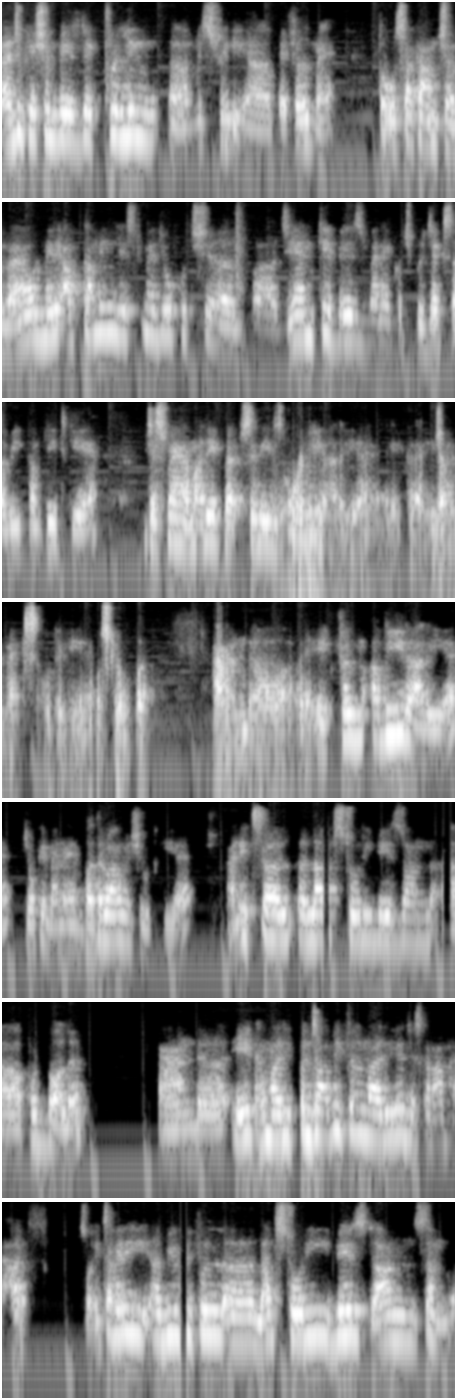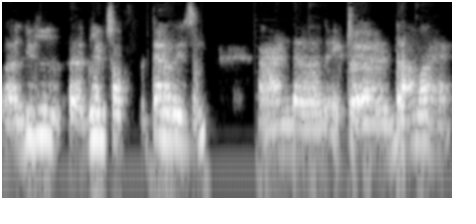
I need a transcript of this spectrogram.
एजुकेशन बेस्ड एक थ्रिलिंग मिस्ट्री पे फ़िल्म है। तो उसका काम चल रहा है और मेरे अपकमिंग लिस्ट में जो कुछ जे के बेस्ड मैंने कुछ प्रोजेक्ट्स अभी कंप्लीट किए हैं जिसमें हमारी एक वेब सीरीज़ ओडी आ रही है एक एंजॉय मैक्स ओटीटी है उसके ऊपर। एंड uh, एक फ़िल्म अबीर आ रही है जो कि मैंने भद्रवाह में शूट की है। And it's love story based on footballer and एक हमारी पंजाबी फ़िल्म आ रही है जिसका नाम है Harf. So it's a very beautiful love story based on some little glimpse of terrorism and एक ड्रामा है.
